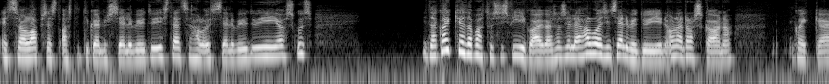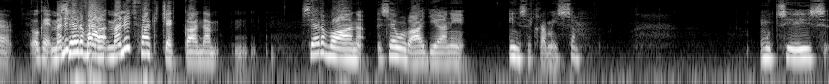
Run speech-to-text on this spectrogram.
Että se on lapsesta asti tykännyt selviytyjistä, että se haluaisi selviytyjiin joskus. Ja tämä kaikkea tapahtui siis viikon aikaa. Se on silleen, haluaisin selviytyjiin, olen raskaana. Kaikkea. Okei, mä, nyt Serva- fa- mä nyt fact-checkkaan tämän. Servaan seuraajiani Instagramissa. Mutta siis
